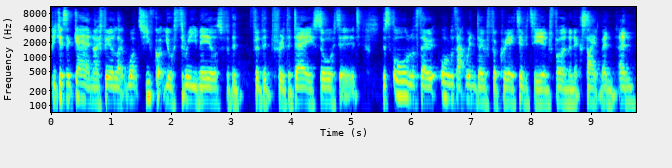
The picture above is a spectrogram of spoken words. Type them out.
Because again i feel like once you've got your three meals for the for the for the day sorted there's all of the all of that window for creativity and fun and excitement. And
